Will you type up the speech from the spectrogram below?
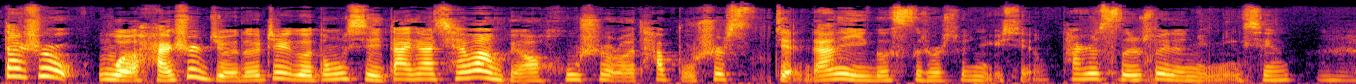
但是我还是觉得这个东西大家千万不要忽视了，她不是简单的一个四十岁女性，她是四十岁的女明星。嗯，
